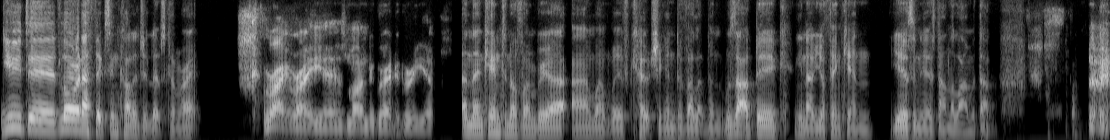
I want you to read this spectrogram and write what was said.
you did law and ethics in college at Lipscomb, right? Right, right. Yeah, it's my undergrad degree. Yep. And then came to Northumbria and went with coaching and development. Was that a big, you know, you're thinking years and years down the line with that?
